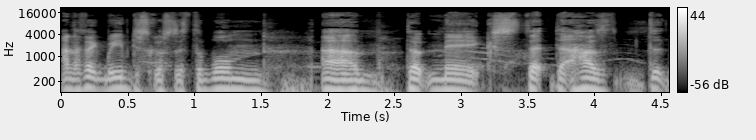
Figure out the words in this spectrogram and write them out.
and I think we've discussed this. The one um, that makes that that has the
